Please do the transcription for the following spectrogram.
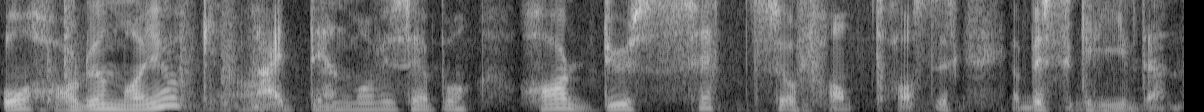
Å, har du en majak? Nei, den må vi se på. Har du sett? Så fantastisk. Ja, Beskriv den.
